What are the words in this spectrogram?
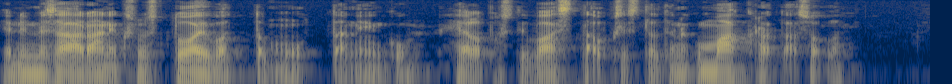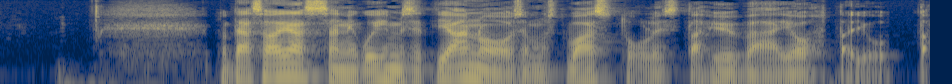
ja nyt me saadaan niin kuin toivottomuutta niin kuin helposti vastauksista niin kuin makrotasolla. No tässä ajassa niin kuin ihmiset janoo semmoista vastuullista, hyvää johtajuutta.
